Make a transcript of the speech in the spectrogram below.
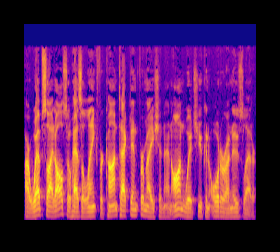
Our website also has a link for contact information and on which you can order our newsletter.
